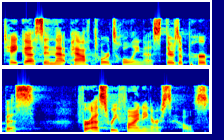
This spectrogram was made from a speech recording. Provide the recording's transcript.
take us in that path towards holiness. There's a purpose for us refining ourselves.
